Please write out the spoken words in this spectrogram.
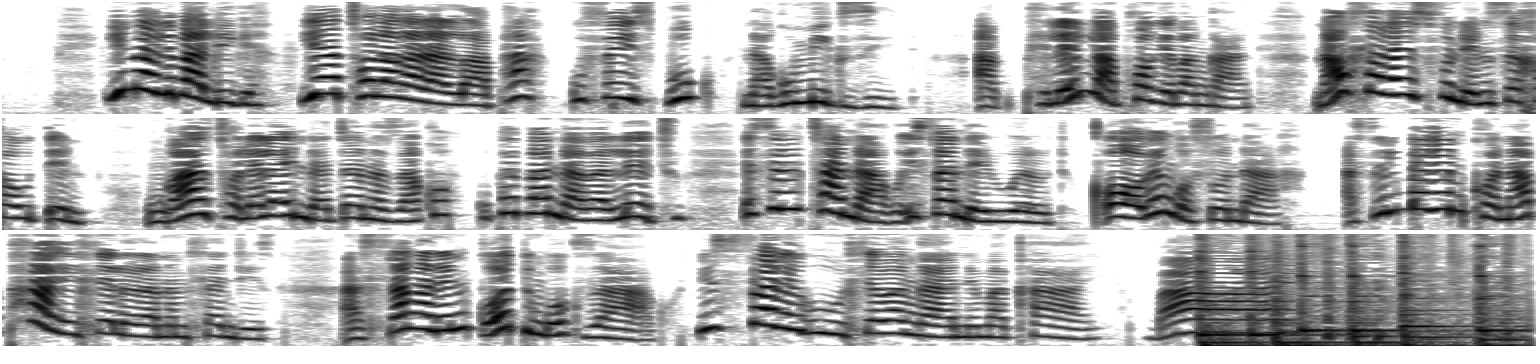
inalibali-ke iyatholakala lapha kufacebook nakumixit akupheleli lapho-ke bangani nawuhlala esifundeni serhawuteni ungazitholela iindatshana zakho kuphephandaba lethu esilithandako isunday world qobe ngosondarha asilibekeni khona aphake ihlelo lanamhlanje asihlangane nigodi ngokuzako nisale kuhle bangani emakhaya bye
